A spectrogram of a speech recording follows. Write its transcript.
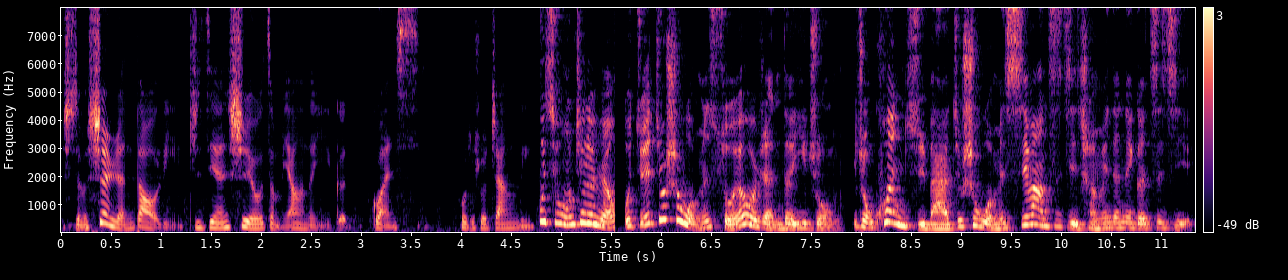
什么圣人道理之间是有怎么样的一个关系？或者说张力，傅奇红这个人，我觉得就是我们所有人的一种一种困局吧，就是我们希望自己成为的那个自己，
